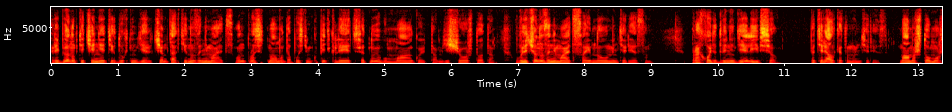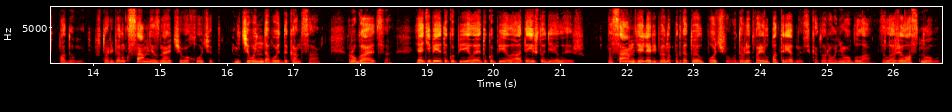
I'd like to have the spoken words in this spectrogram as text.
Ребенок в течение этих двух недель чем-то активно занимается. Он просит маму, допустим, купить клей, цветную бумагу, там еще что-то. Увлеченно занимается своим новым интересом. Проходят две недели и все. Потерял к этому интерес. Мама что может подумать? Что ребенок сам не знает, чего хочет, ничего не доводит до конца. Ругается. Я тебе это купила, это купила, а ты что делаешь? На самом деле ребенок подготовил почву, удовлетворил потребность, которая у него была, заложил основу.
